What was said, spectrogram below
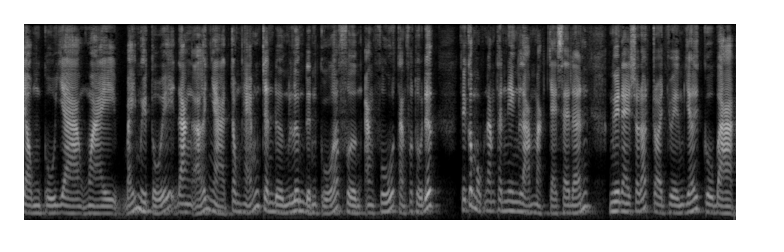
chồng cụ già ngoài 70 tuổi đang ở nhà trong hẻm trên đường Lương Định của phường An Phú, thành phố Thủ Đức. Thì có một nam thanh niên lạ mặt chạy xe đến. Người này sau đó trò chuyện với cụ bà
